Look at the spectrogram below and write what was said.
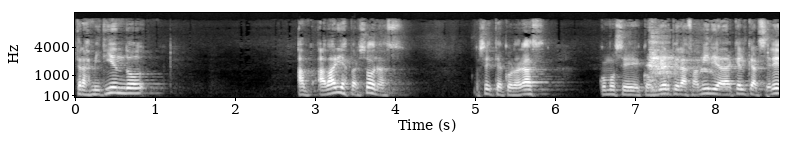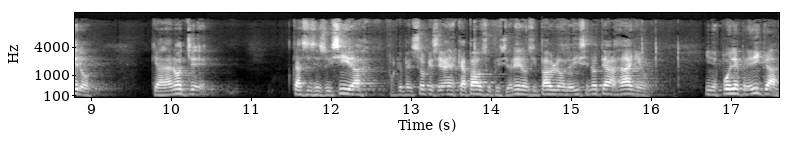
transmitiendo a, varias personas. No sé, te acordarás cómo se convierte la familia de aquel carcelero que a la noche casi se suicida porque pensó que se habían escapado sus prisioneros y Pablo le dice no te hagas daño y después le predica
